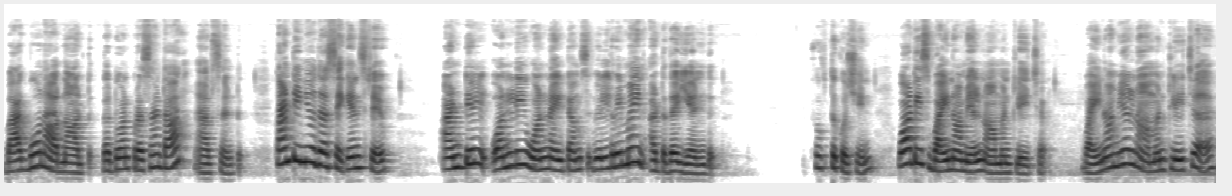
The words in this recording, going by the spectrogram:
backbone or not, that one present or absent. Continue the second step until only one items will remain at the end. Fifth question. What is binomial nomenclature? Binomial nomenclature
